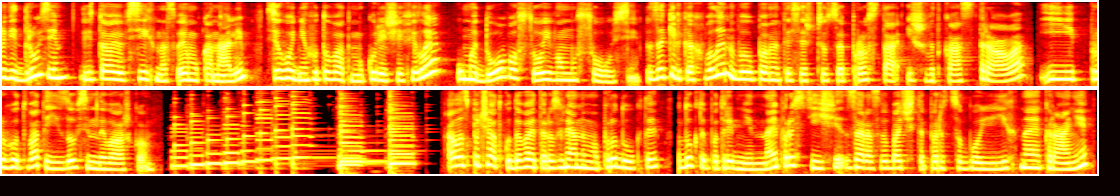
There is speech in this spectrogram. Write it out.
Привіт, друзі! Вітаю всіх на своєму каналі. Сьогодні готуватиму куряче філе у медово-соєвому соусі. За кілька хвилин ви упевнитеся, що це проста і швидка страва, і приготувати її зовсім не важко. Але спочатку давайте розглянемо продукти. Продукти потрібні найпростіші. Зараз ви бачите перед собою їх на екрані,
